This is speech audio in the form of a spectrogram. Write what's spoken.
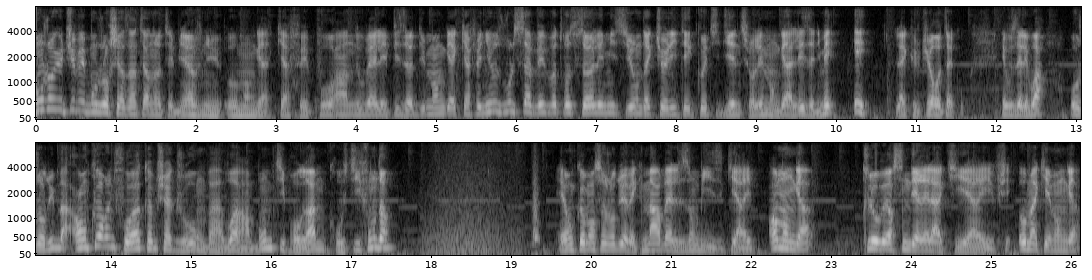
Bonjour YouTube et bonjour chers internautes et bienvenue au Manga Café pour un nouvel épisode du Manga Café News. Vous le savez, votre seule émission d'actualité quotidienne sur les mangas, les animés et la culture otaku. Et vous allez voir, aujourd'hui, bah encore une fois, comme chaque jour, on va avoir un bon petit programme crousty fondant. Et on commence aujourd'hui avec Marvel Zombies qui arrive en manga, Clover Cinderella qui arrive chez Omake Manga,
